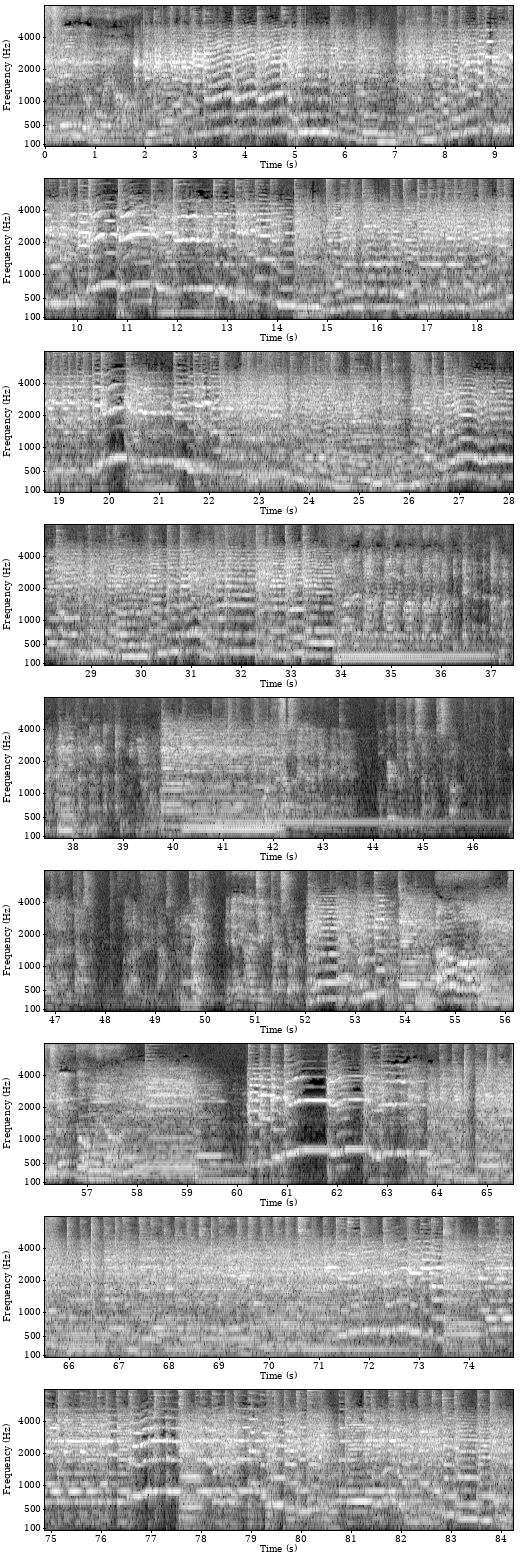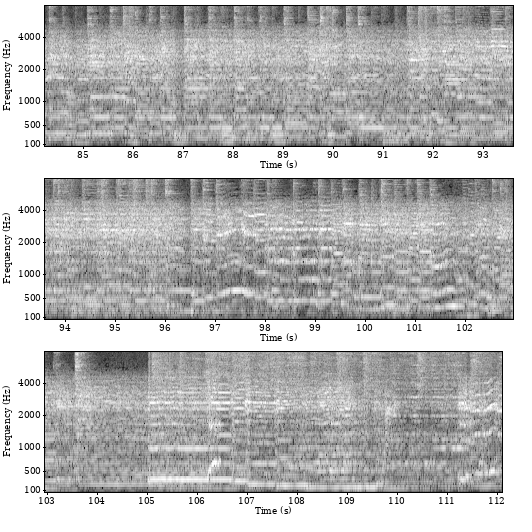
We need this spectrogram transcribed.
this has been going on. More than a hundred thousand, or a hundred fifty thousand. Mm. Try it in any RJ guitar store. How Yeah.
